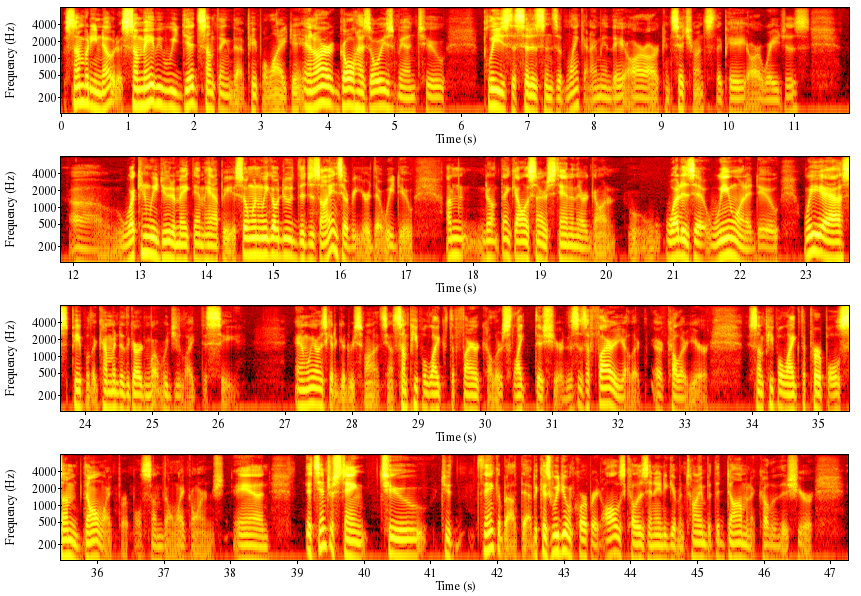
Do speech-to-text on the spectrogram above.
somebody noticed. So maybe we did something that people liked. And our goal has always been to please the citizens of Lincoln. I mean, they are our constituents, they pay our wages. Uh, what can we do to make them happy? So when we go do the designs every year that we do, I don't think Alice and I are standing there going, "What is it we want to do?" We ask people that come into the garden, "What would you like to see?" and we always get a good response. You know, some people like the fire colors, like this year. This is a fire yellow uh, color year. Some people like the purples. Some don't like purple. Some don't like orange. And it's interesting to to think about that because we do incorporate all those colors in any given time, but the dominant color this year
